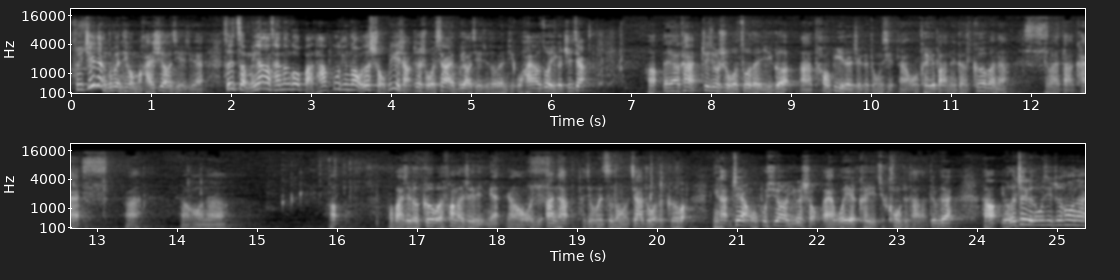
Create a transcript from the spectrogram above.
所以这两个问题我们还是要解决。所以怎么样才能够把它固定到我的手臂上？这是我下一步要解决的问题。我还要做一个支架。好，大家看，这就是我做的一个啊套臂的这个东西啊，我可以把那个胳膊呢，就把它打开啊，然后呢，好，我把这个胳膊放在这里面，然后我一按它，它就会自动的夹住我的胳膊。你看，这样我不需要一个手，哎，我也可以去控制它了，对不对？好，有了这个东西之后呢，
